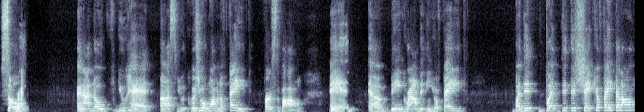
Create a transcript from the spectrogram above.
so right. and i know you had us you because you're a woman of faith first of all yes. and um being grounded in your faith but did but did this shake your faith at all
